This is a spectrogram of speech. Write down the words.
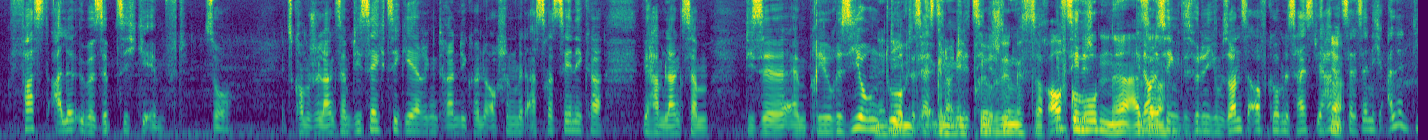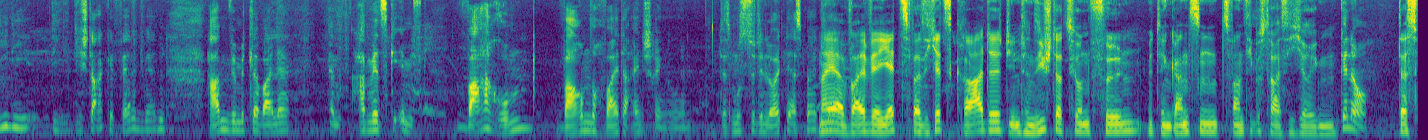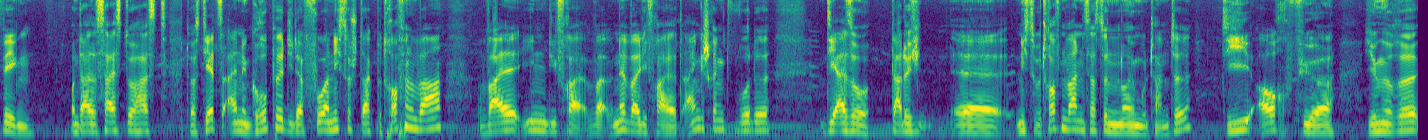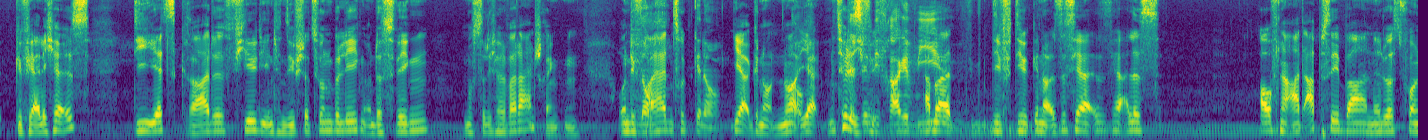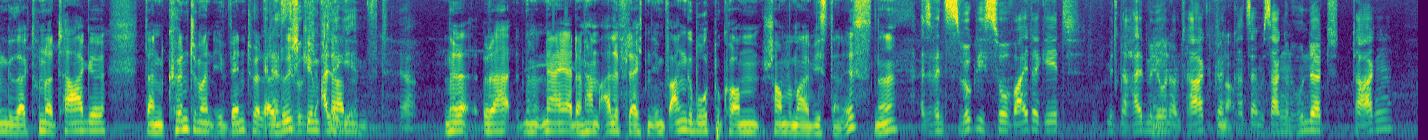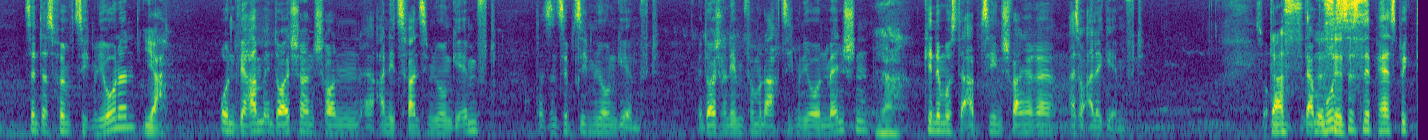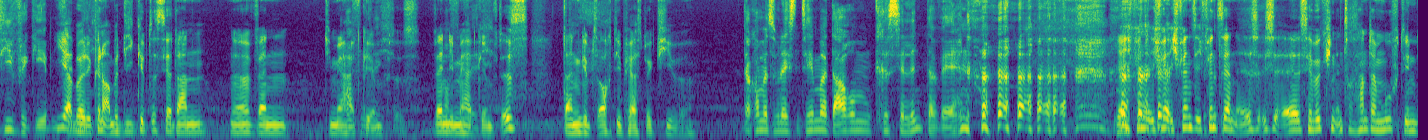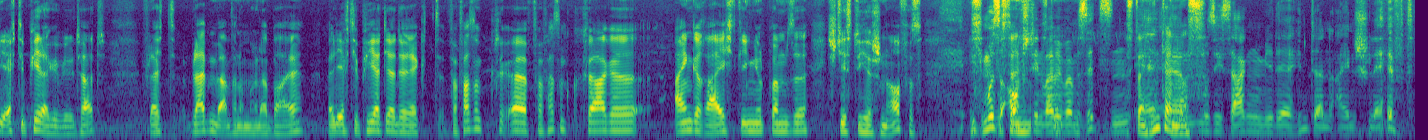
fast alle über 70 geimpft. So. Jetzt kommen schon langsam die 60-Jährigen dran, die können auch schon mit AstraZeneca. Wir haben langsam diese ähm, Priorisierung Ne, die- durch. Das heißt, genau, die medizinischen- Priorisierung ist auch aufgehoben, ne? Also- genau, deswegen, das würde nicht umsonst aufgehoben. Das heißt, wir haben Ja. jetzt letztendlich alle die, die, die, die stark gefährdet werden, haben wir mittlerweile, ähm, haben wir jetzt geimpft. Warum, warum noch weiter Einschränkungen? Das musst du den Leuten erstmal erklären. Naja, weil wir jetzt, weil sich jetzt gerade die Intensivstationen füllen mit den ganzen 20- bis 30-Jährigen. Genau. Deswegen. Und das heißt, du hast, du hast jetzt eine Gruppe, die davor nicht so stark betroffen war, weil ihnen die, Fre ne, weil die Freiheit eingeschränkt wurde, die also dadurch äh, nicht so betroffen waren. Jetzt hast du eine neue Mutante, die auch für Jüngere gefährlicher ist, die jetzt gerade viel die Intensivstationen belegen und deswegen musst du dich halt weiter einschränken. Und die Noch, Freiheiten zurück. genau. Ja, genau. Nur, Noch. ja, natürlich. Eben die Frage, wie- Aber die, die, genau, es ist ja, es ist ja alles auf eine Art absehbar. Ne? Du hast vorhin gesagt 100 Tage, dann könnte man eventuell Ja, alle wirklich durchgeimpft alle haben. geimpft. Ja. Ne? Oder naja, dann haben alle vielleicht ein Impfangebot bekommen. Schauen wir mal, wie es dann ist. Ne? Also wenn es wirklich so weitergeht mit einer halben Million am Tag, Genau. dann kannst du einfach sagen, in 100 Tagen sind das 50 Millionen. Ja. Und wir haben in Deutschland schon äh, an die 20 Millionen geimpft. Dann sind 70 Millionen geimpft. In Deutschland leben 85 Millionen Menschen. Ja. Kinder musste abziehen, Schwangere, also alle geimpft. So. Das da muss es eine Perspektive geben. Ja, aber ich. genau, aber die gibt es ja dann, ne, wenn die Mehrheit geimpft ist. Wenn die Mehrheit geimpft ist, dann gibt es auch die Perspektive. Da kommen wir zum nächsten Thema. Darum Christian Lindner wählen. Ja, ich finde ich find, ich ich find's ja, es ist, ist ja wirklich ein interessanter Move, den die FDP da gewählt hat. Vielleicht bleiben wir einfach nochmal dabei. Weil die FDP hat ja direkt Verfassung, äh, Verfassungsklage eingereicht gegen Notbremse. Stehst du hier schon auf? Was, Ich muss ist dein- aufstehen, weil mir beim Sitzen, ist dein Hintern äh, nass? muss ich sagen, mir der Hintern einschläft.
